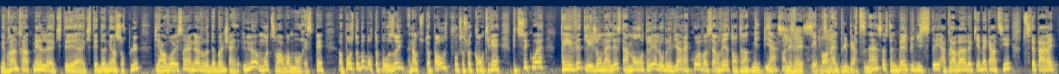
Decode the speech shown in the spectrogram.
mais prends le 30 000 euh, qui t'est euh, qui t'est donné en surplus, puis envoie ça à une œuvre de bonne charité. Là, moi, tu vas avoir mon respect. Oppose-toi pas pour t'opposer. Mais non, tu t'opposes, il faut que ce soit concret. Puis tu sais quoi? T'invites les journalistes à montrer à l'Aubrivière à quoi va servir ton 30 000 piastres. En effet. C'est pas mal plus pertinent, ça. C'est une belle publicité à travers le Québec entier. Tu fais paraître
